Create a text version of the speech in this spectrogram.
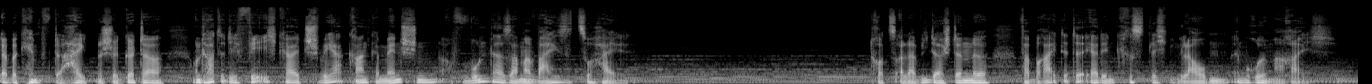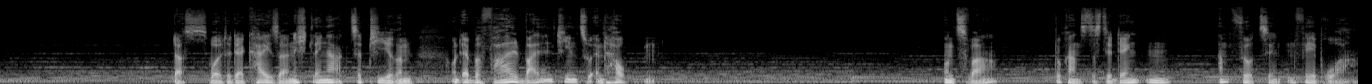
Er bekämpfte heidnische Götter und hatte die Fähigkeit, schwerkranke Menschen auf wundersame Weise zu heilen. Trotz aller Widerstände verbreitete er den christlichen Glauben im Römerreich. Das wollte der Kaiser nicht länger akzeptieren und er befahl, Valentin zu enthaupten. Und zwar, du kannst es dir denken, am 14. Februar.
